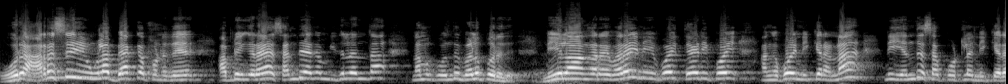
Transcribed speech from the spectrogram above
ஒரு அரசு இவங்கள பேக்கப் பண்ணுது அப்படிங்கிற சந்தேகம் இதுலேருந்து தான் நமக்கு வந்து வெளுப்புறுது நீலாங்கரை வரை நீ போய் தேடி போய் அங்கே போய் நிற்கிறன்னா நீ எந்த சப்போர்ட்டில் நிற்கிற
